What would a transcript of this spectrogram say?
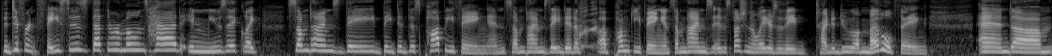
the different faces that the Ramones had in music. Like sometimes they they did this poppy thing, and sometimes they did a, a punky thing, and sometimes, especially in the later years, they tried to do a metal thing. And um,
